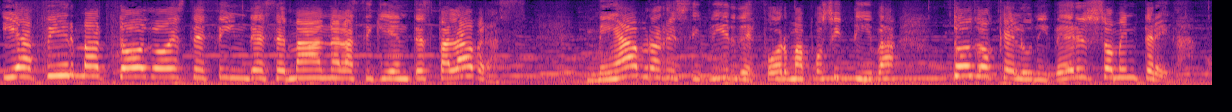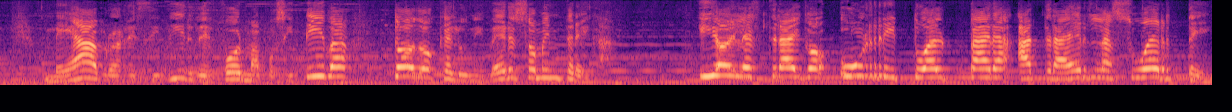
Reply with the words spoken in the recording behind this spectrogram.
Y afirma todo este fin de semana las siguientes palabras. Me abro a recibir de forma positiva todo que el universo me entrega. Me abro a recibir de forma positiva todo que el universo me entrega. Y hoy les traigo un ritual para atraer la suerte.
